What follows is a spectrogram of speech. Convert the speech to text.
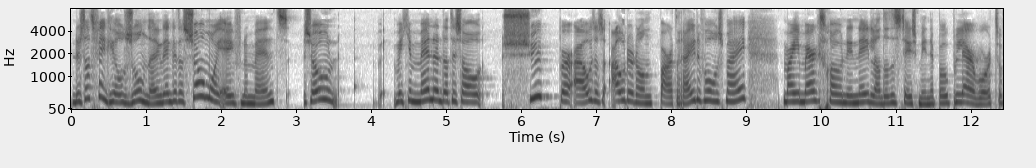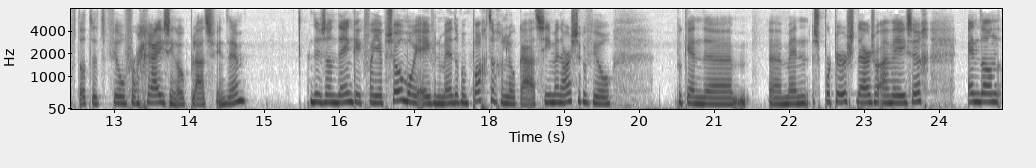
Dus dat vind ik heel zonde. En ik denk, dat is zo'n mooi evenement. Zo'n... Weet je, mennen, dat is al super oud. Dat is ouder dan paardrijden, volgens mij. Maar je merkt gewoon in Nederland dat het steeds minder populair wordt. Of dat het veel vergrijzing ook plaatsvindt, hè? Dus dan denk ik van, je hebt zo'n mooi evenement... op een prachtige locatie... met hartstikke veel bekende eh men-sporters daar zo aanwezig. En dan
